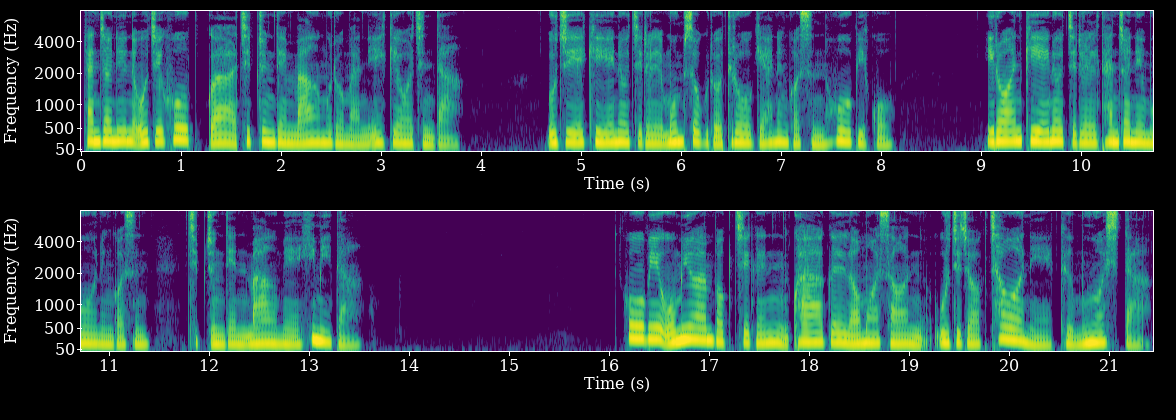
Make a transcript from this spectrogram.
단전은 오직 호흡과 집중된 마음으로만 일깨워진다. 우주의 기 에너지를 몸속으로 들어오게 하는 것은 호흡이고 이러한 기 에너지를 단전에 모으는 것은 집중된 마음의 힘이다. 호흡의 오묘한 법칙은 과학을 넘어선 우주적 차원의 그 무엇이다.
